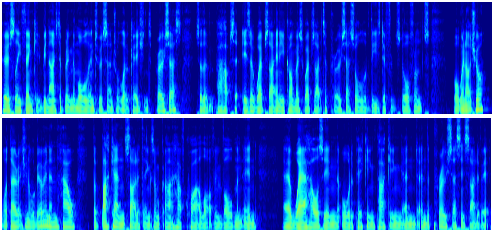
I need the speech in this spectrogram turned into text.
personally think it'd be nice to bring them all into a central location to process so that perhaps it is a website, an e commerce website to process all of these different storefronts. But we're not sure what direction it will go in and how the back end side of things, I'm, i have quite a lot of involvement in uh, warehousing, order picking, packing, and and the processing side of it,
